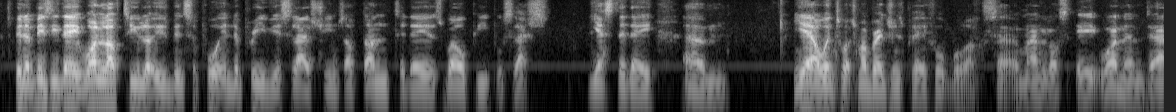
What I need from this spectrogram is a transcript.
It's been a busy day. One love to you lot who's been supporting the previous live streams I've done today as well, people slash yesterday. Um yeah, I went to watch my brethren play football. I man lost 8 1, and uh,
